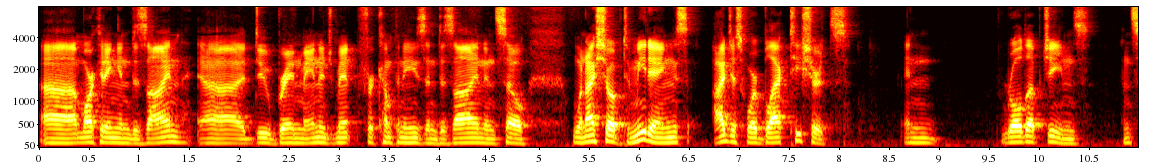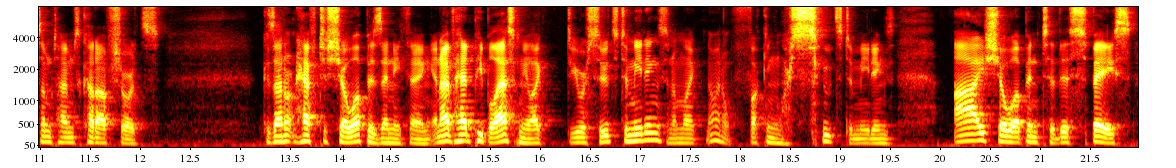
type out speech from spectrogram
uh, marketing and design. Uh, do brand management for companies and design, and so when I show up to meetings, I just wear black T-shirts and rolled up jeans and sometimes cut off shorts because I don't have to show up as anything. And I've had people ask me like, do you wear suits to meetings? And I'm like, no, I don't fucking wear suits to meetings. I show up into this space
